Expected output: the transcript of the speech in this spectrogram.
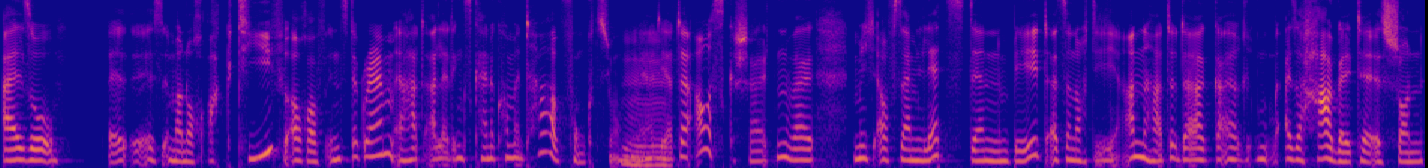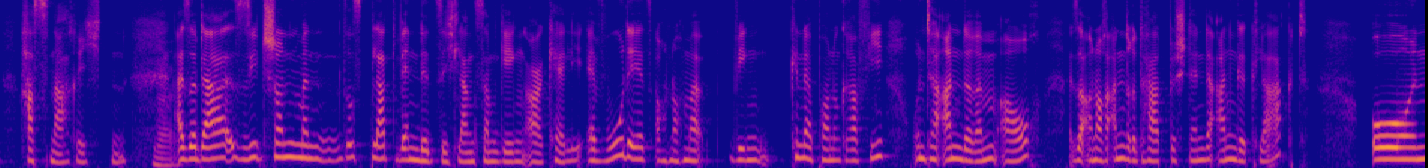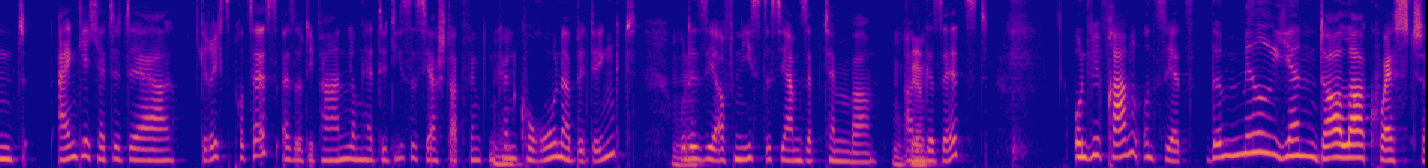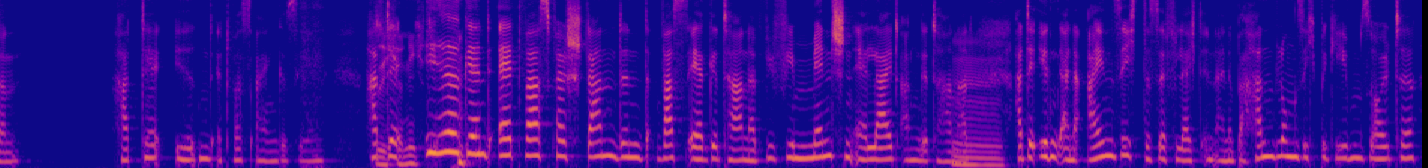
also er ist immer noch aktiv, auch auf Instagram. Er hat allerdings keine Kommentarfunktion mehr. Mhm. Die hat er ausgeschalten, weil mich auf seinem letzten Bild, als er noch die anhatte, da also hagelte es schon Hassnachrichten. Ja. Also da sieht schon, man, das Blatt wendet sich langsam gegen R. Kelly. Er wurde jetzt auch noch mal wegen Kinderpornografie unter anderem auch, also auch noch andere Tatbestände angeklagt. Und eigentlich hätte der Gerichtsprozess, also die Verhandlung hätte dieses Jahr stattfinden können, Corona-bedingt, wurde sie auf nächstes Jahr im September Okay. angesetzt. Und wir fragen uns jetzt, the million dollar question. Hat der irgendetwas eingesehen? Hat Sicher er nicht. irgendetwas verstanden, was er getan hat, wie viel Menschen er Leid angetan hat? Mhm. Hat er irgendeine Einsicht, dass er vielleicht in eine Behandlung sich begeben sollte?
